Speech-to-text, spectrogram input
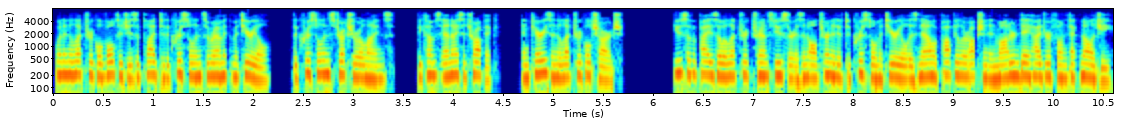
When an electrical voltage is applied to the crystalline ceramic material, the crystalline structure aligns, becomes anisotropic, and carries an electrical charge. Use of a piezoelectric transducer as an alternative to crystal material is now a popular option in modern-day hydrophone technology.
